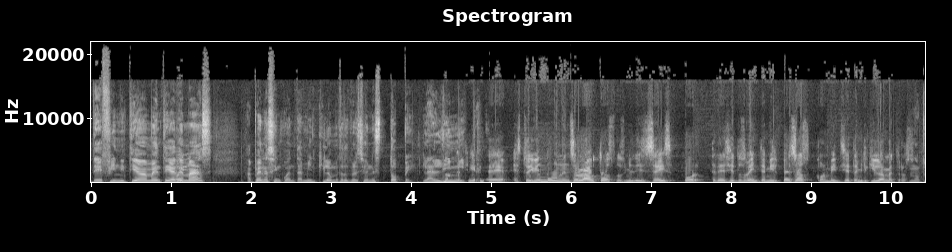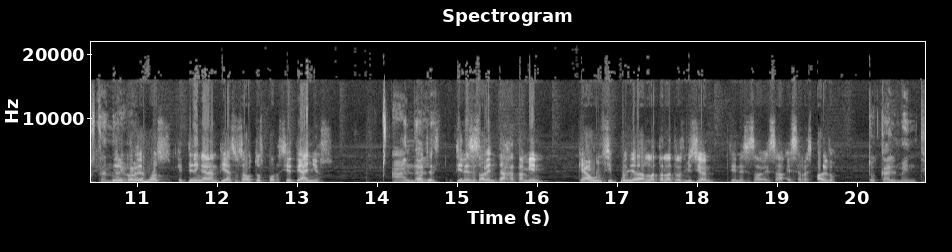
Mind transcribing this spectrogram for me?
definitivamente. Y además, apenas 50 mil kilómetros versiones tope, la límite. Fíjense, eh, estoy viendo uno en solo autos 2016 por 320 mil pesos con 27 mil kilómetros. No, pues tan recordemos que tienen garantía estos autos por 7 años. Ándale. Entonces tienes esa ventaja también. Que aún si podía dar lata a la transmisión, tienes esa- esa- ese respaldo. Totalmente.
